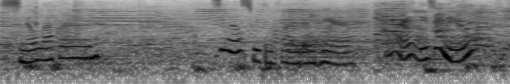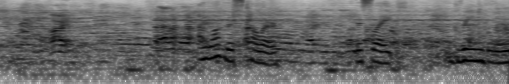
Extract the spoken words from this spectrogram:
snow leopard. Let's see what else we can find in here. All right, these are new. All right. I love this color. This like green blue.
